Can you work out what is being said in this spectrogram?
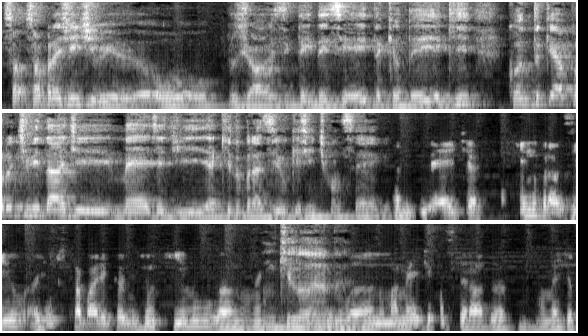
Só, só pra gente ver, para os jovens entenderem esse eita que eu dei aqui, quanto que é a produtividade média de aqui no Brasil que a gente consegue? A média Aqui no Brasil, a gente trabalha em torno de um quilo ano, né? Um quilo ano. Um quilo ano, uma média considerada uma média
